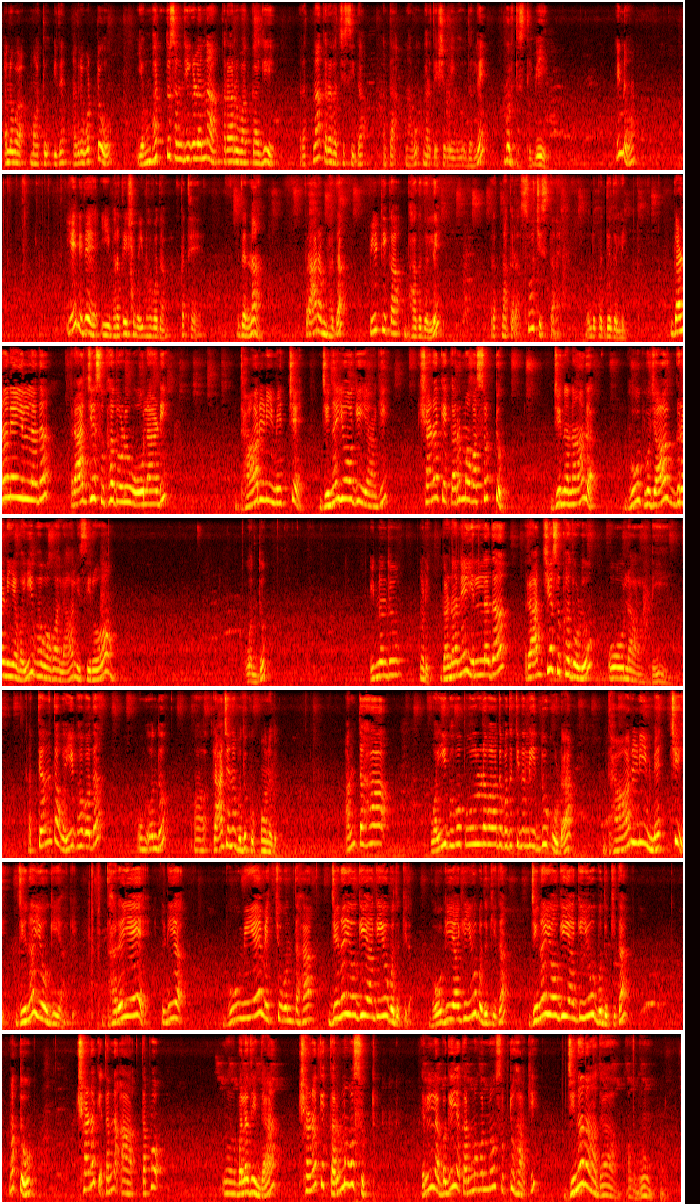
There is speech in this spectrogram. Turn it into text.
ಅನ್ನುವ ಮಾತು ಇದೆ. ಆದರೆ ಒಟ್ಟು ಎಂಬತ್ತು ಸಂಧಿಗಳನ್ನು ಕರಾರುವಾಕ್ಕಾಗಿ ರತ್ನಾಕರ ರಚಿಸಿದ ಅಂತ ನಾವು ಭರತೇಶ ವೈಭವದಲ್ಲಿ ಗುರುತಿಸ್ತೀವಿ. ಇನ್ನು ಏನಿದೆ ಈ ಭರತೇಶ ವೈಭವದ ಕಥೆ? ಇದನ್ನು ಪ್ರಾರಂಭದ ಪೀಠಿಕಾ ಭಾಗದಲ್ಲಿ ರತ್ನಾಕರ ಸೂಚಿಸ್ತಾನೆ ಒಂದು ಪದ್ಯದಲ್ಲಿ. ಗಣನೆಯಿಲ್ಲದ ರಾಜ್ಯ ಸುಖದೊಳು ಓಲಾಡಿ ಧಾರಿಣಿ ಮೆಚ್ಚೆ ಜಿನಯೋಗಿಯಾಗಿ ಕ್ಷಣಕ್ಕೆ ಕರ್ಮವ ಸುಟ್ಟು ಜಿನನಾದ ಭೂಭುಜಾಗ್ರಣಿಯ ವೈಭವವ ಲಾಲಿಸಿರೋ ಒಂದು ಇನ್ನೊಂದು ನೋಡಿ, ಗಣನೆ ಇಲ್ಲದ ರಾಜ್ಯ ಸುಖದೊಳು ಓಲಾಡಿ. ಅತ್ಯಂತ ವೈಭವದ ಒಂದು ರಾಜನ ಬದುಕು ಅವನದು. ಅಂತಹ ವೈಭವಪೂರ್ಣವಾದ ಬದುಕಿನಲ್ಲಿ ಇದ್ದೂ ಕೂಡ ಧಾರಿಣಿ ಮೆಚ್ಚಿ ಜಿನಯೋಗಿಯಾಗಿ, ಧರೆಯೇ ಇಡಿಯ ಭೂಮಿಯೇ ಮೆಚ್ಚುವಂತಹ ಜಿನಯೋಗಿಯಾಗಿಯೂ ಬದುಕಿದ. ಭೋಗಿಯಾಗಿಯೂ ಬದುಕಿದ ಜಿನಯೋಗಿಯಾಗಿಯೂ ಬದುಕಿದ, ಮತ್ತು ಕ್ಷಣಕ್ಕೆ ತನ್ನ ಆ ತಪೋ ಬಲದಿಂದ ಕ್ಷಣಕ್ಕೆ ಕರ್ಮವ ಸುಟ್ಟು, ಎಲ್ಲ ಬಗೆಯ ಕರ್ಮವನ್ನು ಸುಟ್ಟು ಹಾಕಿ ಜಿನನಾದ ಅವನು.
